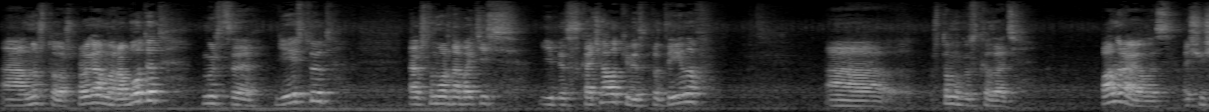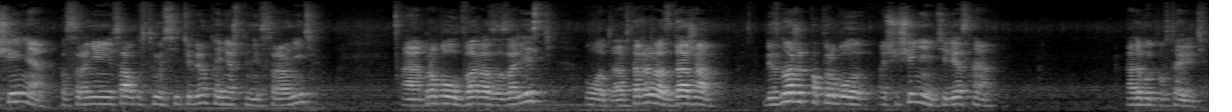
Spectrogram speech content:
А, ну что ж, программа работает, мышцы действуют, так что можно обойтись и без скачалок, и без протеинов. А, что могу сказать? Понравилось ощущение. По сравнению с августом и сентябрем, конечно, не сравнить. А, пробовал два раза залезть. Вот. А второй раз даже без ножек попробовал. Ощущение интересное. Надо будет повторить.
